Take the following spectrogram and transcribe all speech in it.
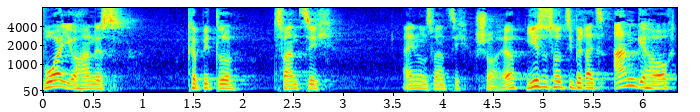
war Johannes Kapitel 20, 21 schon, ja. Jesus hat sie bereits angehaucht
